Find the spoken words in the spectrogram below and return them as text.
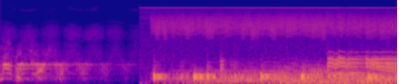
Mommy truck.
